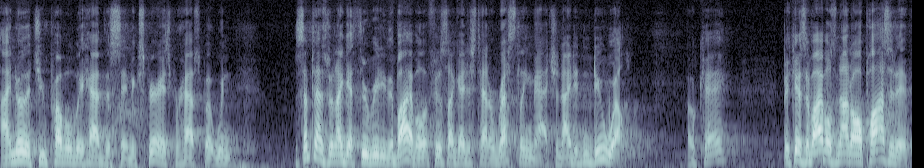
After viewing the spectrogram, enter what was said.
I know that you probably had the same experience, perhaps, but when sometimes when I get through reading the Bible, it feels like I just had a wrestling match and I didn't do well. Okay? Because the Bible's not all positive,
